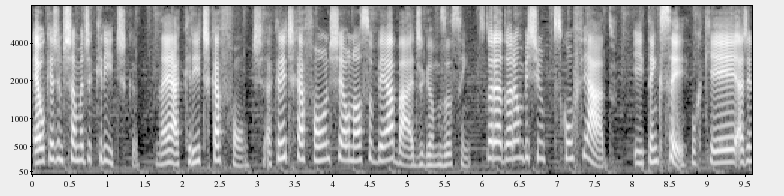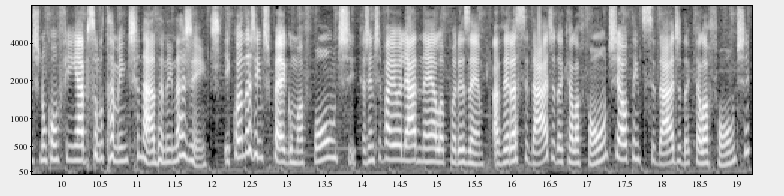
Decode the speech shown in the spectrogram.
é o que a gente chama de crítica. Né, a crítica à fonte. A crítica à fonte é o nosso beabá, digamos assim. O historiador é um bichinho desconfiado. E tem que ser, porque a gente não confia em absolutamente nada nem na gente. E quando a gente pega uma fonte, a gente vai olhar nela, por exemplo, a veracidade daquela fonte e a autenticidade daquela fonte,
